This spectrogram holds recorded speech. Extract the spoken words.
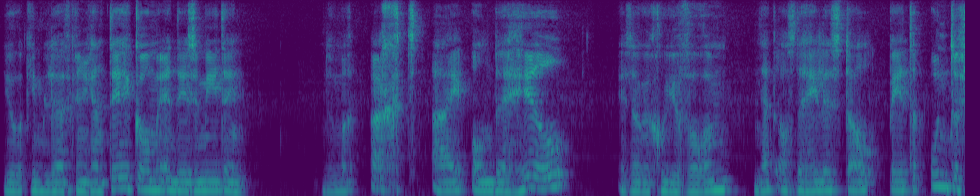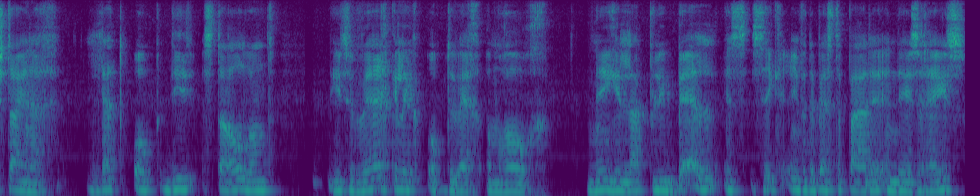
Joachim Löfgren gaan tegenkomen in deze meeting. Nummer 8, Eye on the Hill, is ook een goede vorm. Net als de hele stal Peter Untersteiner. Let op die stal, want die is werkelijk op de weg omhoog. 9 La Plus Belle is zeker een van de beste paarden in deze race.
